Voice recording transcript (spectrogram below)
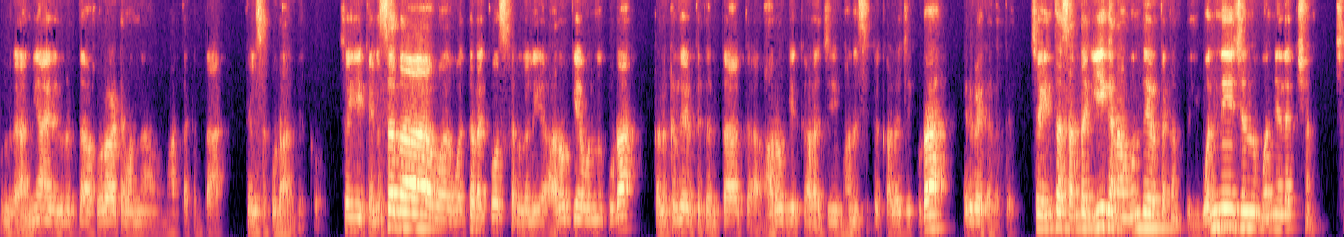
ಅಂದ್ರೆ ಅನ್ಯಾಯದ ವಿರುದ್ಧ ಹೋರಾಟವನ್ನ ಮಾಡ್ತಕ್ಕಂತ ಕೆಲಸ ಕೂಡ ಆಗ್ಬೇಕು. ಸೊ ಈ ಕೆಲಸದ ಒತ್ತಡಕ್ಕೋಸ್ಕರದಲ್ಲಿ ಆರೋಗ್ಯವನ್ನು ಕೂಡ ಕಳ್ಕದೇ ಇರ್ತಕ್ಕಂತ ಆರೋಗ್ಯ ಕಾಳಜಿ, ಮಾನಸಿಕ ಕಾಳಜಿ ಕೂಡ ಇರಬೇಕಾಗತ್ತೆ. ಸೊ ಇಂಥ ಸಂದ, ಈಗ ನಾವು ಮುಂದೆ ಇರತಕ್ಕಂಥ one nation one election so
